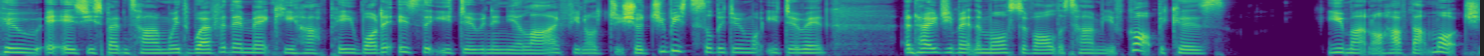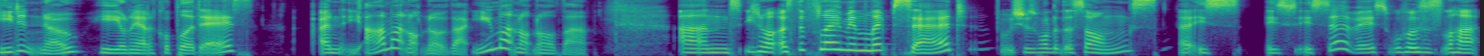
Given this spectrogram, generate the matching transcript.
who it is you spend time with, whether they make you happy, what it is that you're doing in your life. You know, should you be still be doing what you're doing, and how do you make the most of all the time you've got? Because you might not have that much. He didn't know; he only had a couple of days, and I might not know that. You might not know that. And you know, as the Flaming Lips said, which was one of the songs at his his, his service, was like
